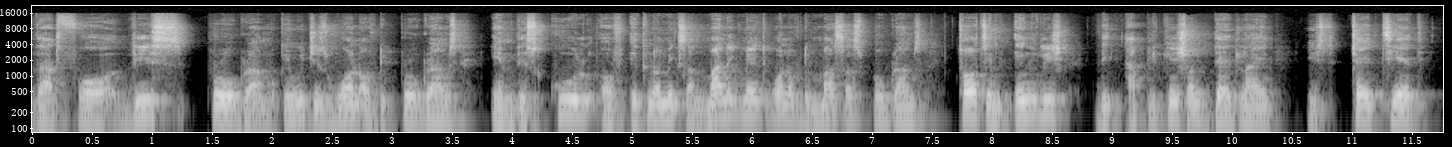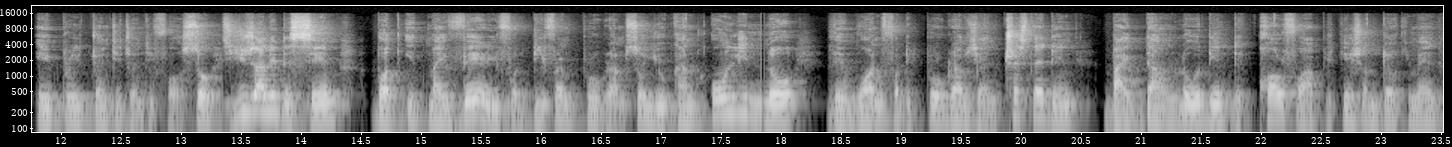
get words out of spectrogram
that for this program, okay, which is one of the programs in the School of Economics and Management, one of the master's programs taught in English, the application deadline is 30th April 2024. So it's usually the same, but it might vary for different programs. So you can only know the one for the programs you're interested in by downloading the call for application document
